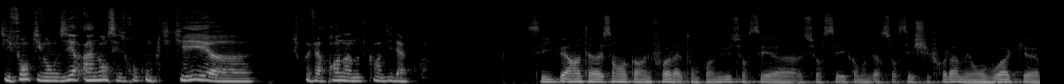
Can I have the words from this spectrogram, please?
qui font qu'ils vont dire Ah non, c'est trop compliqué, euh, je préfère prendre un autre candidat. Quoi. C'est hyper intéressant, encore une fois, ton point de vue sur ces, euh, sur ces, comment dire, sur ces chiffres-là, mais on voit que,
